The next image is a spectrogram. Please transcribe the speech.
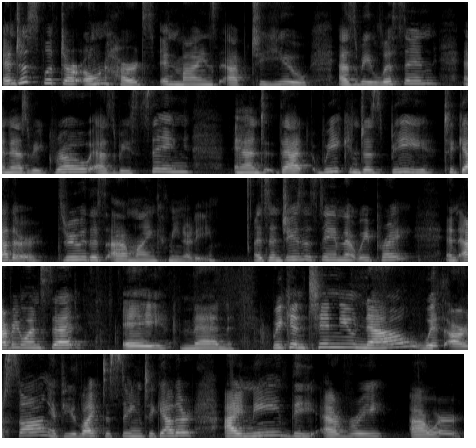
and just lift our own hearts and minds up to you as we listen and as we grow, as we sing, and that we can just be together through this online community. It's in Jesus' name that we pray. And everyone said, Amen. We continue now with our song. If you'd like to sing together, I need thee every hour.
